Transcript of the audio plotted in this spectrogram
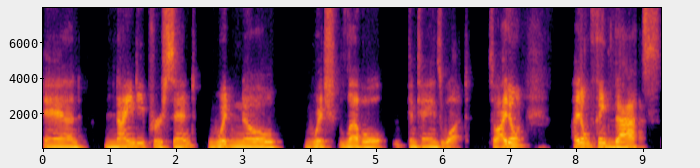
and 90% wouldn't know which level contains what. So i don't i don't think that's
